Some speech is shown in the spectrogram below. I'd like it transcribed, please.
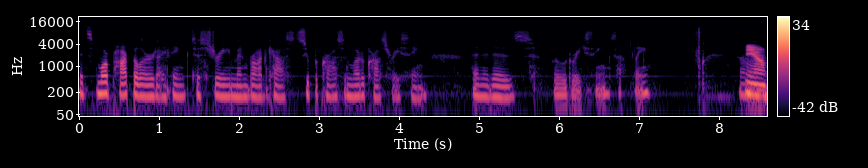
it's more popular, I think, to stream and broadcast Supercross and motocross racing than it is road racing. Sadly, um, Yeah.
